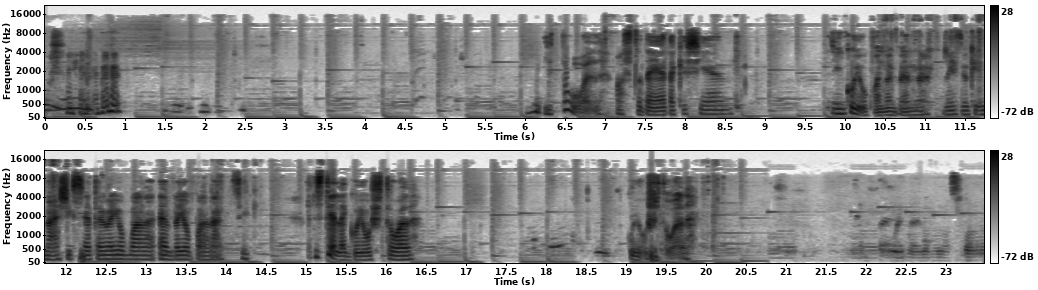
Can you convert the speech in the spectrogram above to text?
Itt toll? Azt a de érdekes ilyen... Ilyen golyók vannak benne. Nézzük egy másik szert, amiben jobban, ebben jobban látszik. Hát ez tényleg golyós toll. Golyós toll. Hogy nejlon az asztalra.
